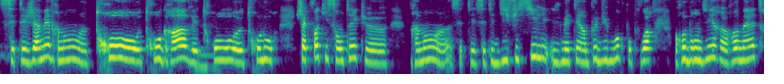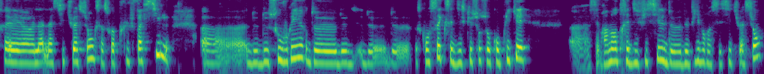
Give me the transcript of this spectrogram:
c'était jamais vraiment euh, trop trop grave et mmh. trop euh, trop lourd. Chaque fois qu'il sentait que vraiment euh, c'était c'était difficile, il mettait un peu d'humour pour pouvoir rebondir, remettre et la, situation que ça soit plus facile de, de s'ouvrir, de, de, de, parce qu'on sait que ces discussions sont compliquées. c'est vraiment très difficile de, vivre ces situations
